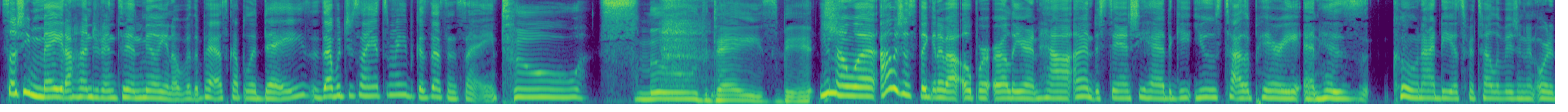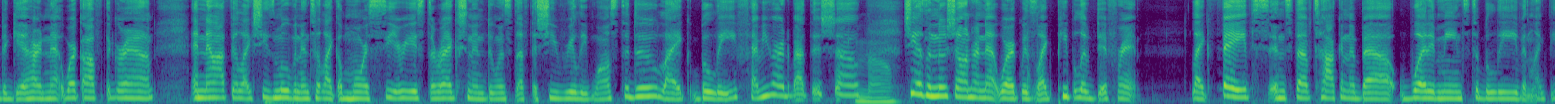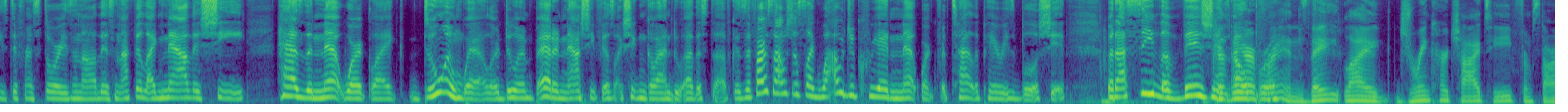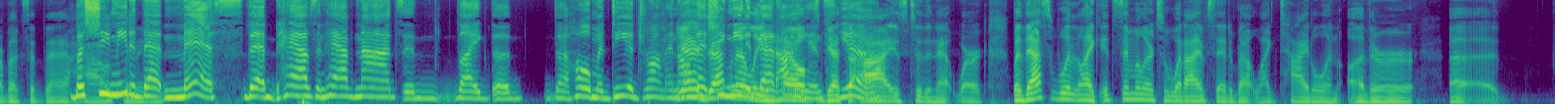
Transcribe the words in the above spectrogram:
so she made 110 million over the past couple of days. Is that what you're saying to me? Because that's insane. Two smooth days, bitch. You know what? I was just thinking about Oprah earlier and how I understand she had to get, use Tyler Perry and his coon ideas for television in order to get her network off the ground. And now I feel like she's moving into like a more serious direction and doing stuff that she really wants to do, like Belief. Have you heard about this show? No. She has a new show on her network with like people of different like faiths and stuff talking about what it means to believe and like these different stories and all this and i feel like now that she has the network like doing well or doing better now she feels like she can go out and do other stuff because at first i was just like why would you create a network for tyler perry's bullshit but i see the vision Because they're friends. They like drink her chai tea from Starbucks at that. but she needed that mess that haves and have nots and like the the whole Madea drama and all yeah, it that she needed that audience get the yeah eyes to the network. But that's what like it's similar to what I've said about like Tidal and other uh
